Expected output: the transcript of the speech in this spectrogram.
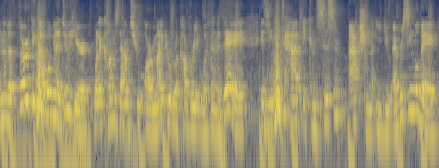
And then the third thing that we're gonna do here when it comes down to our micro recovery within a day is you need to have a consistent action that you do every single day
